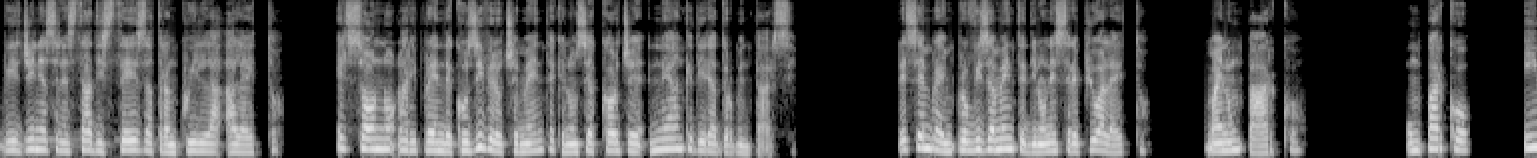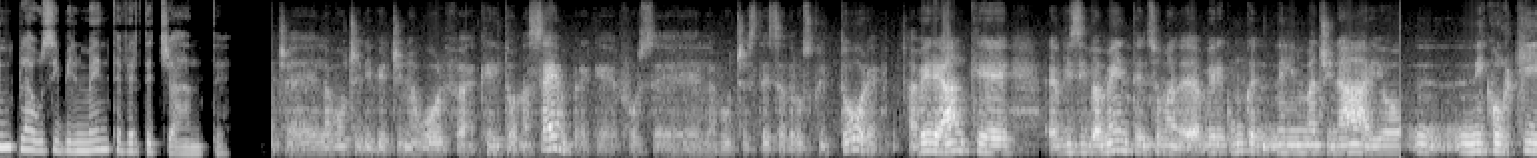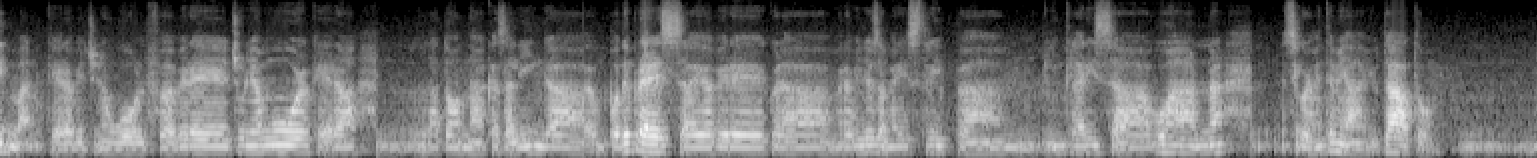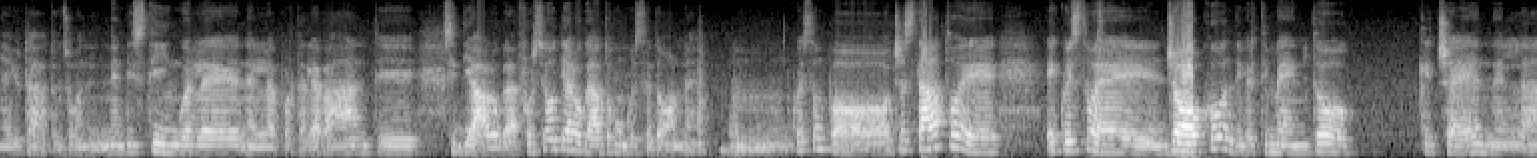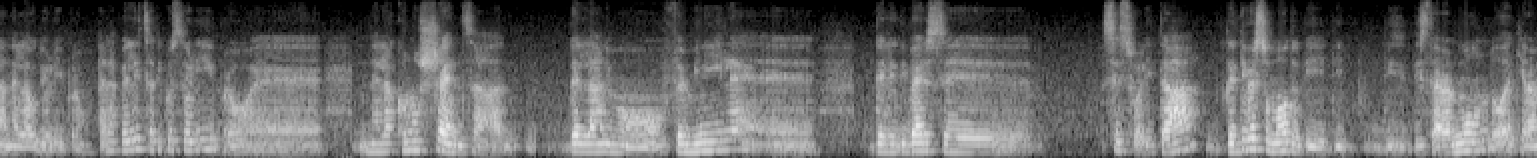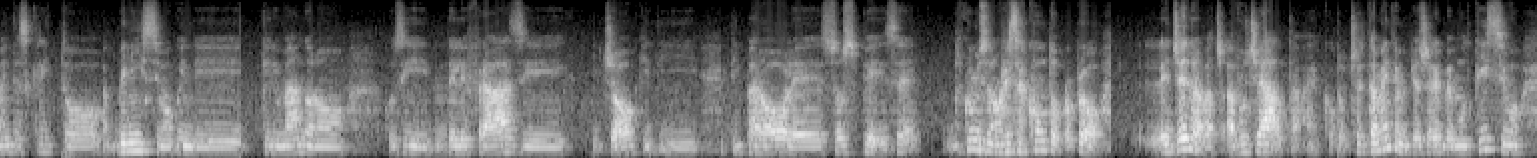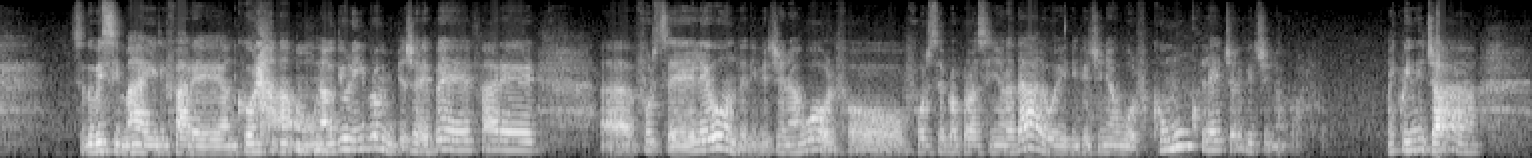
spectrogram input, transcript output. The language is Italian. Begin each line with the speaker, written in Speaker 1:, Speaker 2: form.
Speaker 1: Virginia se ne sta distesa, tranquilla, a letto e il sonno la riprende così velocemente che non si accorge neanche di riaddormentarsi. Le sembra improvvisamente di non essere più a letto, ma in un parco. Un parco implausibilmente verdeggiante. C'è la voce di Virginia Woolf che ritorna sempre, che forse è la voce stessa dello scrittore. Avere anche eh, visivamente, insomma, avere comunque nell'immaginario Nicole Kidman, che era Virginia Woolf, avere Julia Moore, che era la donna casalinga un po' depressa e avere quella meravigliosa Mary Streep um, in Clarissa Vaughan sicuramente mi ha aiutato mi ha aiutato insomma, nel distinguerle, nel portarle avanti, si dialoga, forse ho dialogato con queste donne, mm, questo un po' c'è stato e, e, questo è il gioco, il divertimento che c'è nel, nell'audiolibro. La bellezza di questo libro è nella conoscenza dell'animo femminile, delle diverse sessualità, del diverso modo di, di, di, di, stare al mondo, è chiaramente scritto benissimo, quindi ti rimangono così delle frasi, giochi di, di parole sospese, di cui mi sono resa conto proprio leggendola a voce alta. Ecco. Certamente mi piacerebbe moltissimo se dovessi mai rifare ancora un audiolibro mi piacerebbe fare uh, forse Le onde di Virginia Woolf o forse proprio La signora Dalloway di Virginia Woolf, comunque leggere Virginia Woolf e quindi già,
